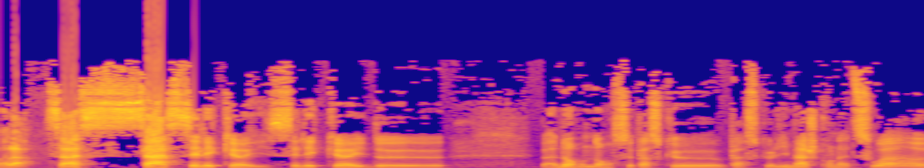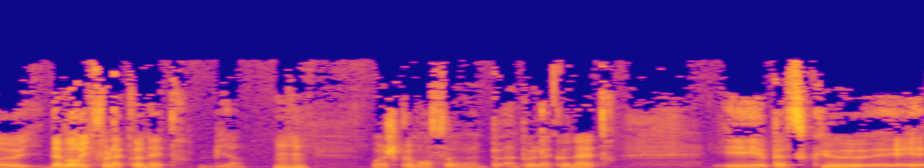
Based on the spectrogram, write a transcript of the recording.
Voilà, ça, ça c'est l'écueil, c'est l'écueil de. Ben non, non, c'est parce que parce que l'image qu'on a de soi, euh, d'abord il faut la connaître bien. Mhm. Moi, je commence à un peu, un peu la connaître. Et parce que euh,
